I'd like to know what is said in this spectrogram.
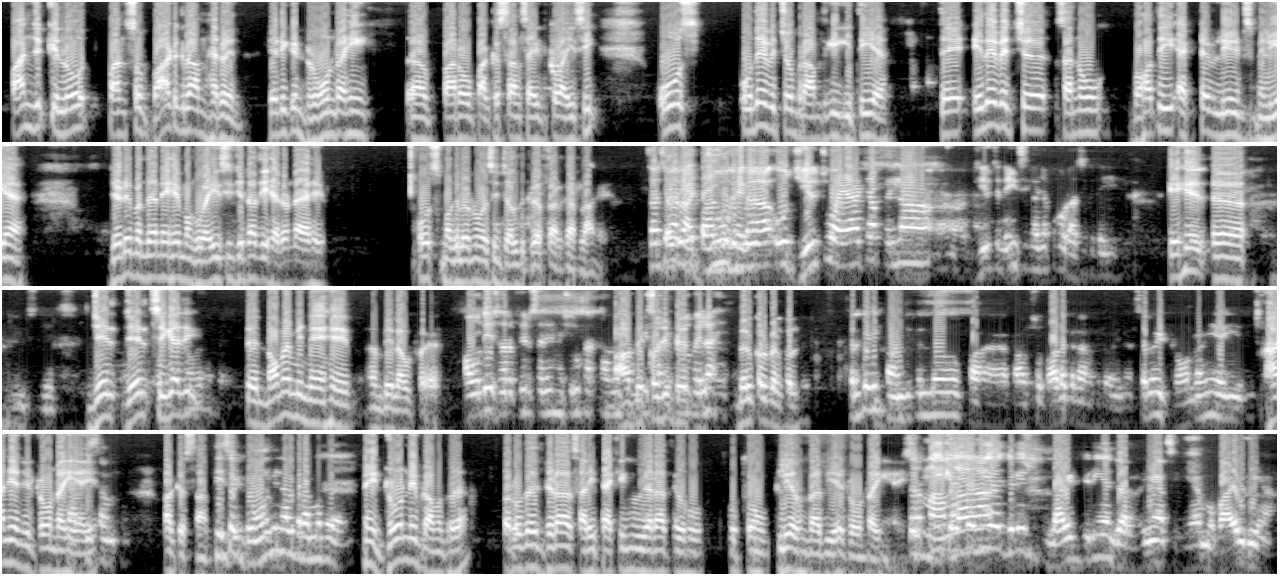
5 ਕਿਲੋ 562 ਗ੍ਰਾਮ ਹੈਰੋਇਨ ਜਿਹੜੀ ਕਿ ਡਰੋਨ ਰਾਹੀਂ ਅਹ, ਪਾਰੋ ਪਾਕਿਸਤਾਨ ਸਾਈਡ ਤੋਂ ਆਈ ਸੀ ਉਸ ਉਹਦੇ ਵਿੱਚੋਂ ਬਰਾਮਦਗੀ ਕੀਤੀ ਹੈ ਤੇ ਇਹਦੇ ਵਿੱਚ ਸਾਨੂੰ ਬਹੁਤ ਹੀ ਐਕਟਿਵ ਲੀਡਸ ਮਿਲੀਆਂ ਹੈ। ਜਿਹੜੇ ਬੰਦਿਆਂ ਨੇ ਇਹ ਮੰਗਵਾਈ ਸੀ ਜਿਨ੍ਹਾਂ ਦੀ ਹੈਰੋਇਨ ਹੈ ਇਹ ਉਸ ਸਮਗਲਰ ਨੂੰ ਅਸੀਂ ਜਲਦ ਗ੍ਰਿਫਤਾਰ ਕਰ ਲਾਂਗੇ। ਸਰ ਜਿਹੜਾ ਰਾਜੂ ਹੈਗਾ ਉਹ ਜੇਲ੍ਹ ਚੋਂ ਆਇਆ ਜਾਂ ਪਹਿਲਾਂ ਜੇਲ੍ਹ 'ਚ ਨਹੀਂ ਸੀਗਾ ਜਾਂ ਭਗੌੜਾ ਸੀ ਕਿਤੇ? ਇਹ ਜੇਲ ਜੇਲ ਸੀਗਾ ਜੀ ਤੇ 9ਵੇਂ ਮਹੀਨੇ ਇਹ ਬੇਲ ਆਊਟ ਹੋਇਆ। ਆਉਂਦੇ ਸਰ ਫਿਰ ਸਰੇ ਨੇ ਸ਼ੁਰੂ ਕਰਤਾ ਆ ਦੇਖੋ ਜੀ ਪਹਿਲਾਂ ਹੀ। ਬਿਲਕੁਲ ਬਿਲਕੁਲ। ਸਰ ਜਿਹੜੀ 5 ਕਿਲੋ 562 ਗ੍ਰਾਮ ਹੈਰੋਇਨ ਹੈ ਸਰ ਉਹ ਡਰੋਨ ਰਾਹੀਂ ਆਈ ਹੈ ਜੀ? ਹਾਂਜੀ ਹਾਂਜੀ ਡਰੋਨ ਰਹੀ ਹੈ। ਜੀ ਪਾਕਿਸਤਾਨ ਤੋਂ। ਸਰ ਡਰੋਨ ਵੀ ਨਾਲ ਬਰਾਮਦ ਹੋਇਆ? ਨਹੀਂ ਡਰੋਨ ਨਹੀਂ ਬਰਾਮਦ ਹੋਇਆ ਪਰ ਉਹਦੇ ਜਿਹੜਾ ਸਾਰੀ ਪੈਕਿੰਗ ਵਗੈਰਾ ਤੇ ਉਹ ਉੱਥੋਂ ਕਲੀਅਰ ਹੁੰਦਾ ਵੀ ਇਹ ਡਰੋਨ ਰਹੀ ਹੈ। ਸਰ ਮਾਮਲਾ ਜਿਹੜੀ ਲਾਈਟ ਜਿਹੜੀਆਂ ਜਲ ਰਹੀਆਂ ਸੀਗੀਆਂ ਮੋਬਾਈਲ ਦੀਆਂ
